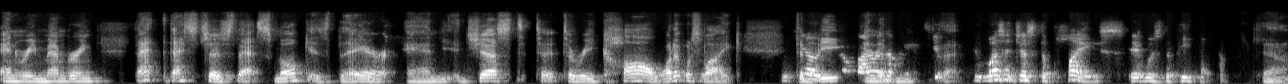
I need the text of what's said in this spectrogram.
and remembering that that's just that smoke is there and just to, to recall what it was like to you know, be the midst of that. It wasn't just the place, it was the people. Yeah.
